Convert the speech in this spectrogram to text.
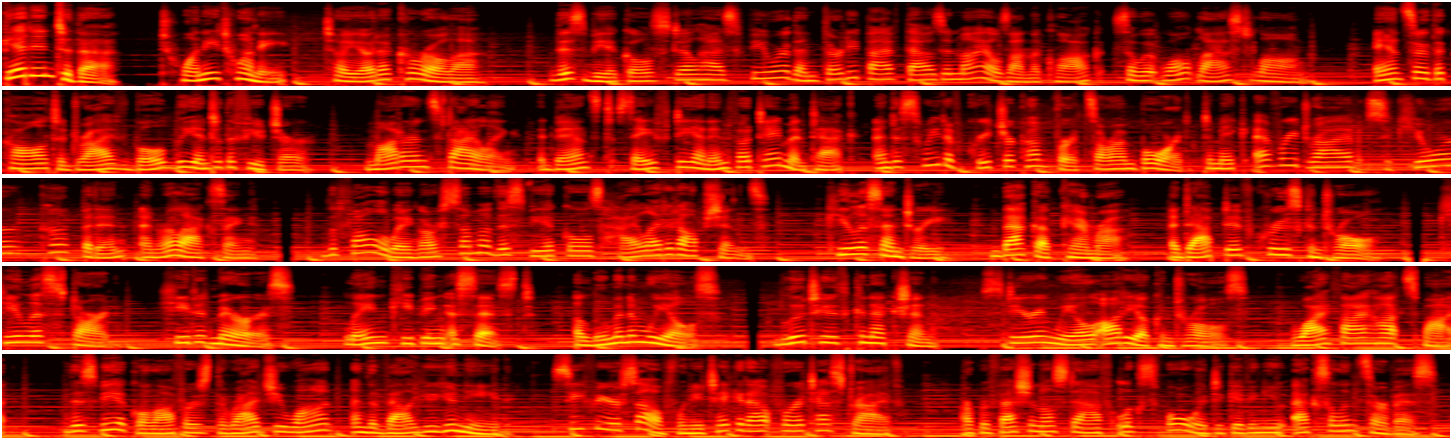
Get into the 2020 Toyota Corolla. This vehicle still has fewer than 35,000 miles on the clock, so it won't last long. Answer the call to drive boldly into the future. Modern styling, advanced safety and infotainment tech, and a suite of creature comforts are on board to make every drive secure, confident, and relaxing. The following are some of this vehicle's highlighted options. Keyless entry, backup camera, adaptive cruise control, keyless start, heated mirrors, lane keeping assist, aluminum wheels, Bluetooth connection, steering wheel audio controls, Wi-Fi hotspot. This vehicle offers the ride you want and the value you need. See for yourself when you take it out for a test drive. Our professional staff looks forward to giving you excellent service.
